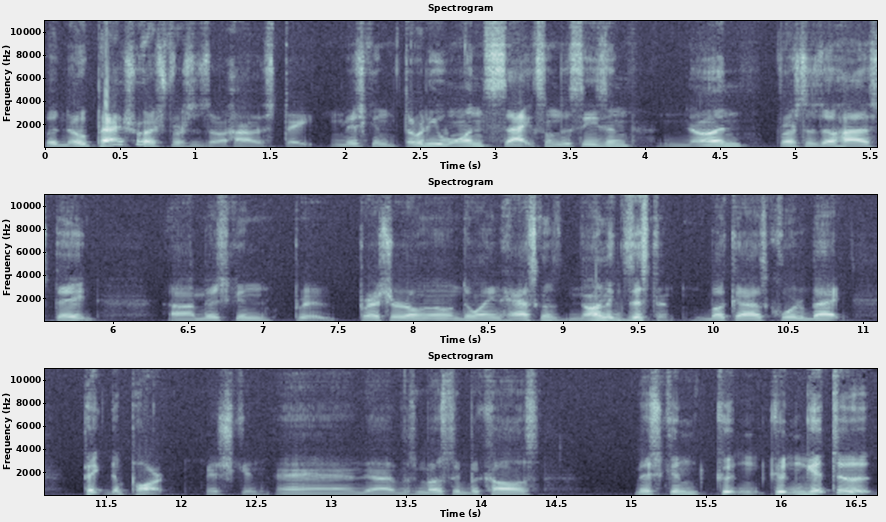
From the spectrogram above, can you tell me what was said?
but no pass rush versus Ohio State. Michigan 31 sacks on the season, none versus Ohio State. Uh, Michigan pr- pressure on, on Dwayne Haskins, non-existent. Buckeyes quarterback picked apart Michigan, and uh, it was mostly because Michigan couldn't couldn't get to it,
